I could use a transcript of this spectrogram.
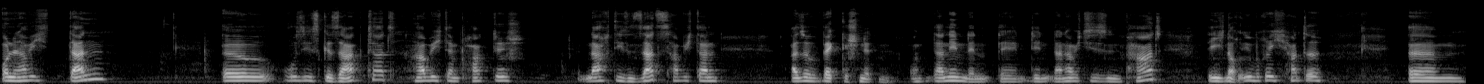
und dann habe ich dann äh, wo sie es gesagt hat, habe ich dann praktisch nach diesem Satz habe ich dann also weggeschnitten und dann den, den, den, dann habe ich diesen Part, den ich noch übrig hatte, ähm,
